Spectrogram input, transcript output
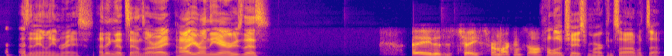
as an alien race." I think that sounds all right. Hi, you're on the air. Who's this? Hey, this is Chase from Arkansas. Hello, Chase from Arkansas. What's up?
